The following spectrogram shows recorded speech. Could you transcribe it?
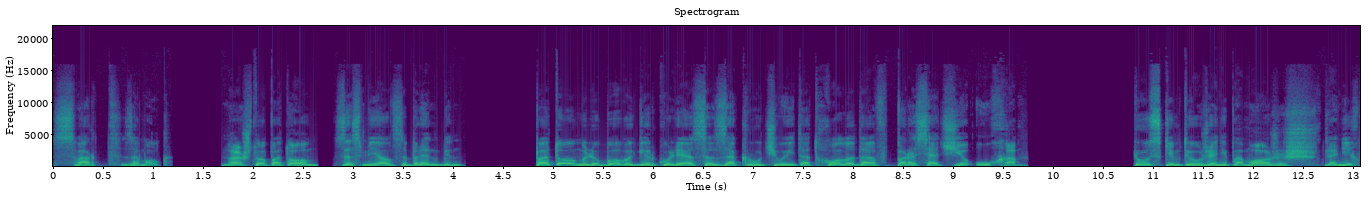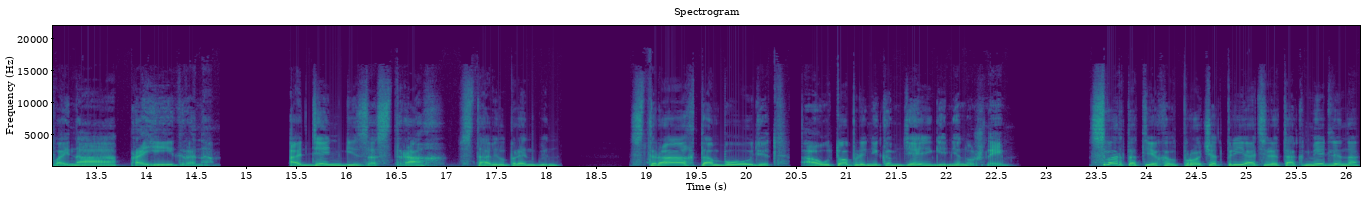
Сварт замолк. "Ну а что потом?" засмеялся Бренгбин. "Потом любого Геркулеса закручивает от холода в поросячье ухо. Русским ты уже не поможешь, для них война проиграна. А деньги за страх, вставил Бренгвин. Страх там будет, а утопленникам деньги не нужны. Сварт отъехал прочь от приятеля так медленно,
